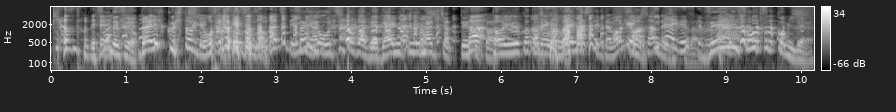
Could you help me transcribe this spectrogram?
キャストでそうですよ。大福一人でお届けするのマジで最後オチとかで大福になっちゃってという。ことでございましてみたいなわけわかんないです全員総ツッコミでなっちゃう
